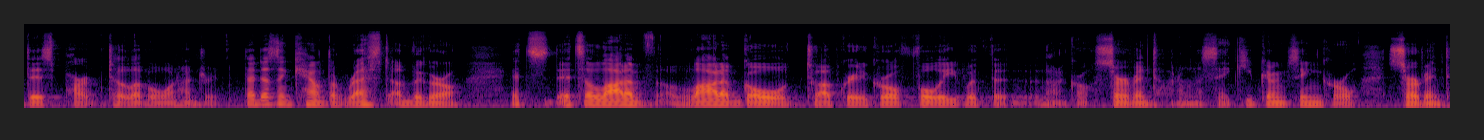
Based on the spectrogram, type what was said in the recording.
this part to level 100. That doesn't count the rest of the girl. It's it's a lot of a lot of gold to upgrade a girl fully with the not a girl servant. I don't want to say keep going saying girl servant.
